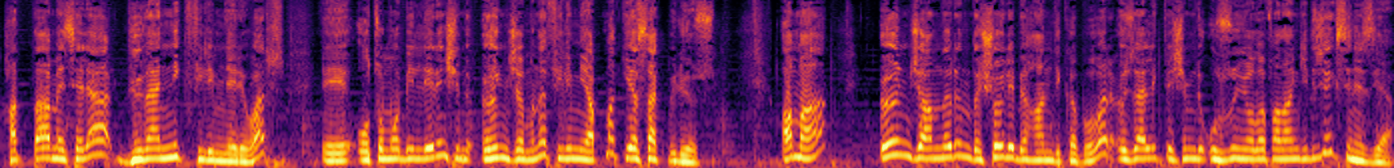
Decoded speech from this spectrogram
Hatta mesela güvenlik filmleri var. E, otomobillerin şimdi ön camına film yapmak yasak biliyorsun. Ama ön camların da şöyle bir handikapı var. Özellikle şimdi uzun yola falan gideceksiniz ya.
